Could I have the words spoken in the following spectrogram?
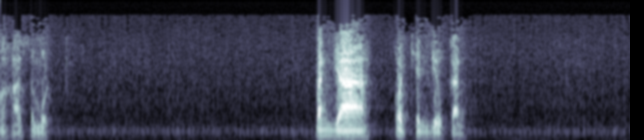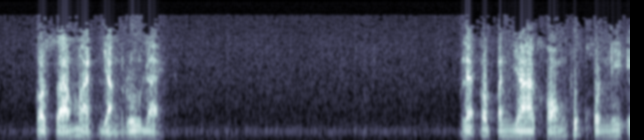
มหาสมุทร ปัญญาก็เช่นเดียวกัน ก็สามารถอย่างรู้ได้ และก็ปัญญาของทุกคนนี้เอ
